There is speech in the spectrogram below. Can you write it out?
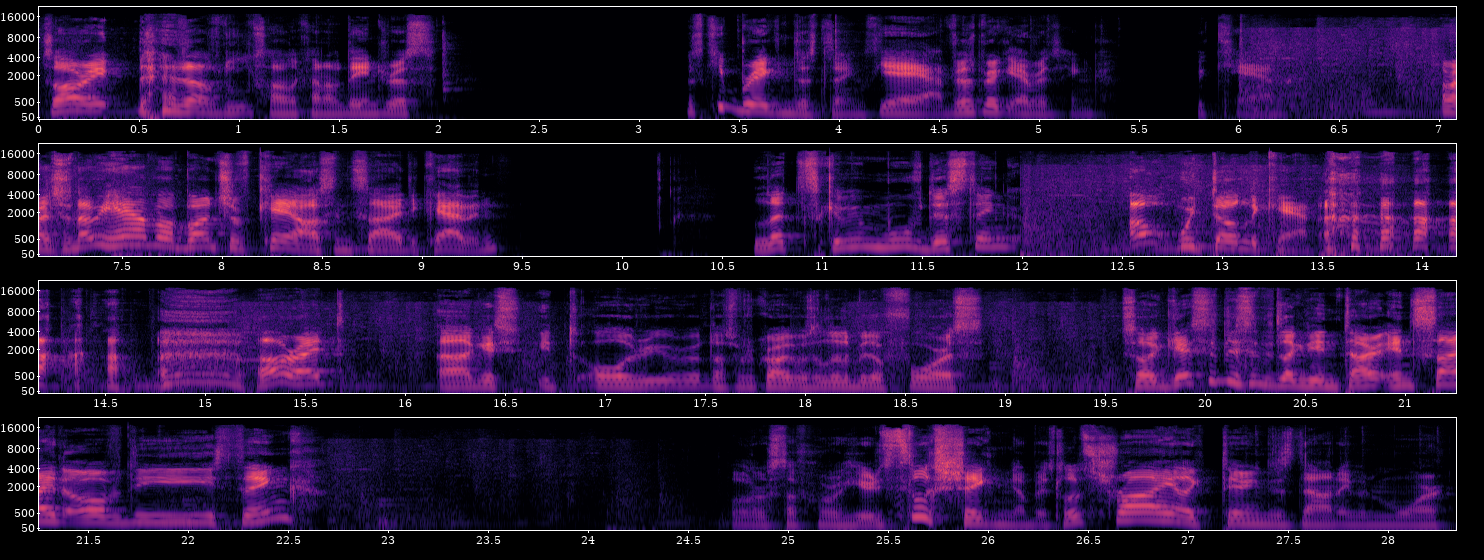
Sorry, that sounds kind of dangerous. Let's keep breaking these things. Yeah, just break everything. We can. Alright, so now we have a bunch of chaos inside the cabin. Let's, can we move this thing? Oh, we totally can. Alright. Uh, I guess it all that's required was a little bit of force. So I guess this is like the entire inside of the thing. A lot of stuff over here. It's still shaking a bit. Let's try like tearing this down even more.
